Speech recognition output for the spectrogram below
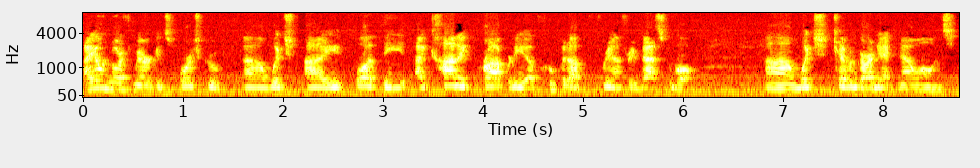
I own North American Sports Group, uh, which I bought the iconic property of Hoop It Up three on three basketball, um, which Kevin Garnett now owns.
